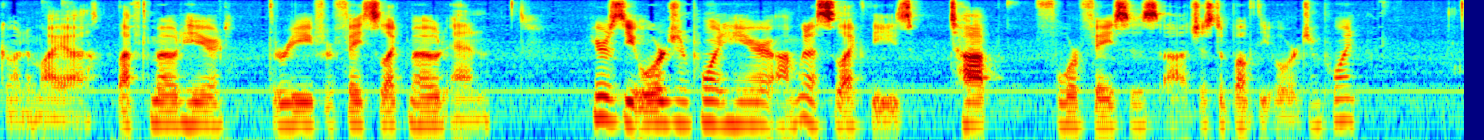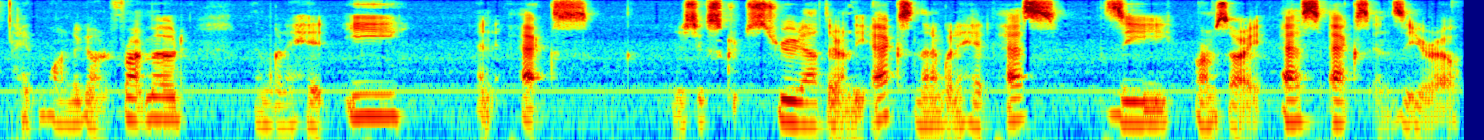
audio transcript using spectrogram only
go into my uh, left mode here, 3 for face select mode and here's the origin point here. I'm going to select these top four faces uh, just above the origin point. Hit 1 to go into front mode. I'm going to hit E and X. Just extrude out there on the X and then I'm going to hit S, Z, or I'm sorry, S, X, and 0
